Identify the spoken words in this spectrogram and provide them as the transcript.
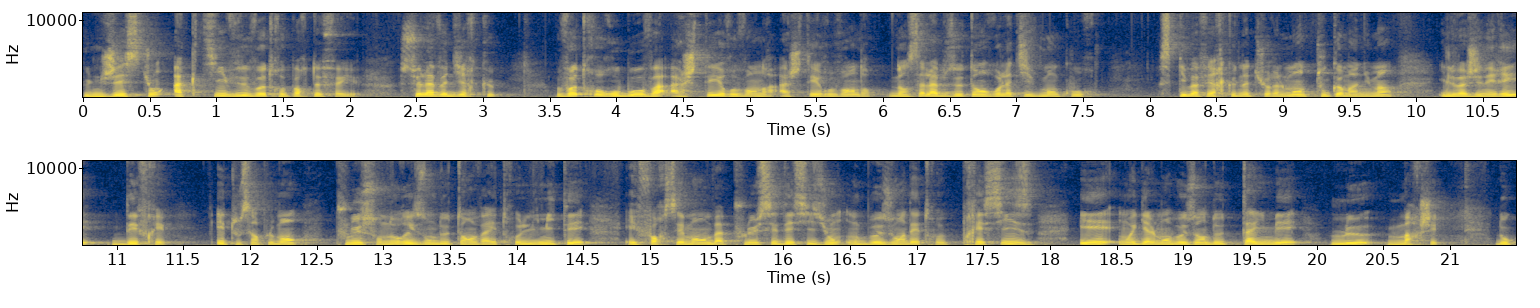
une gestion active de votre portefeuille. Cela veut dire que votre robot va acheter, revendre, acheter, revendre dans un laps de temps relativement court. Ce qui va faire que naturellement, tout comme un humain, il va générer des frais. Et tout simplement, plus son horizon de temps va être limité et forcément, bah, plus ses décisions ont besoin d'être précises et ont également besoin de timer le marché. Donc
